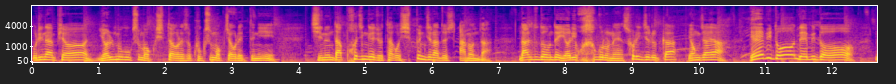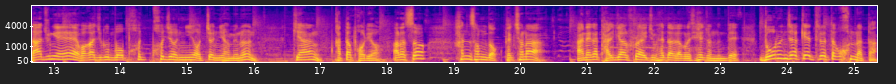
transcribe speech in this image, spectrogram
우리 남편 열무국수 먹고 싶다 그래서 국수 먹자고 그랬더니 지는 다 퍼진 게 좋다고 10분 지나도 안 온다. 날도 더운데 열이 확 오르네. 소리 지를까? 영자야, 내비둬, 내비둬. 나중에 와가지고 뭐 퍼, 퍼졌니, 어쩌니 하면은 그냥 갖다 버려. 알았어? 한성덕, 백천아, 아내가 달걀 후라이 좀 해달라 그래서 해줬는데 노른자 깨뜨렸다고 혼났다.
